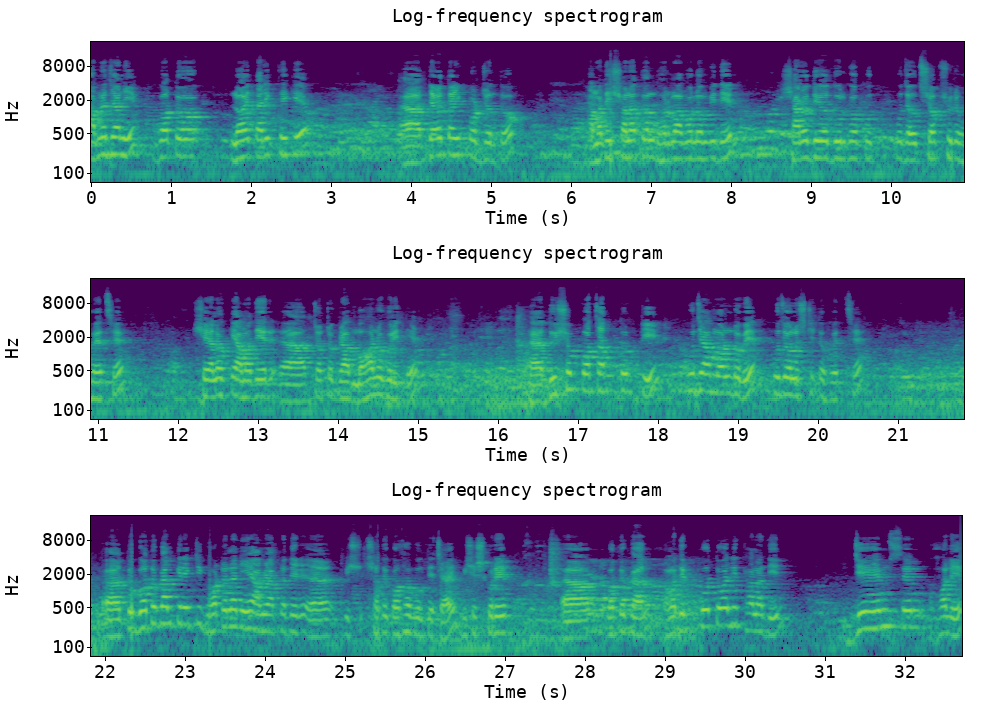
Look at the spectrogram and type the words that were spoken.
আমরা জানি গত নয় তারিখ থেকে তেরো তারিখ পর্যন্ত আমাদের সনাতন ধর্মাবলম্বীদের শারদীয় দুর্গা পূজা উৎসব শুরু হয়েছে। সে আলোকে আমাদের চট্টগ্রাম মহানগরীতে দুইশো পঁচাত্তরটি পূজা মণ্ডপে পুজো অনুষ্ঠিত আহ, তো গতকালকের একটি ঘটনা নিয়ে আমি আপনাদের সাথে কথা বলতে চাই। বিশেষ করে গতকাল আমাদের কোতোয়ালি থানাধীন জে এম সেন হলে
